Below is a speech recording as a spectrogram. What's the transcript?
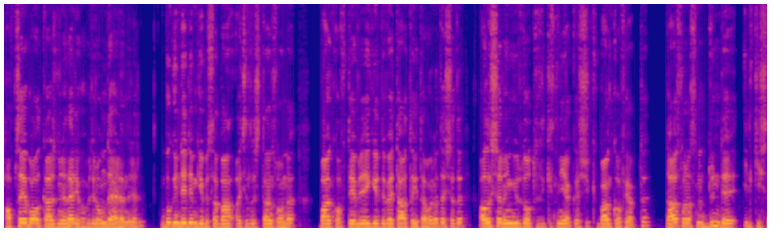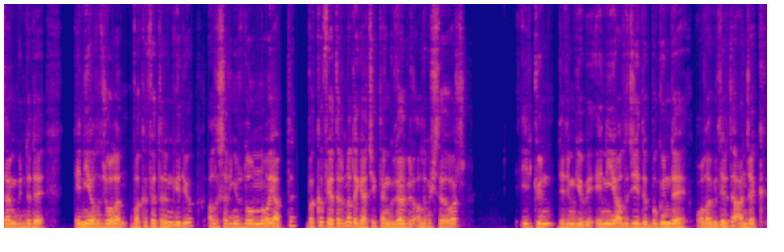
Haftaya arzı neler yapabilir onu değerlendirelim. Bugün dediğim gibi sabah açılıştan sonra Bankof devreye girdi ve tahtayı tavana taşıdı. Alışların %32'sini yaklaşık Bankof yaptı. Daha sonrasında dün de ilk işlem günde de en iyi alıcı olan vakıf yatırım geliyor. Alışların %10'unu o yaptı. Vakıf yatırımda da gerçekten güzel bir alım iştahı var. İlk gün dediğim gibi en iyi alıcıydı. Bugün de olabilirdi ancak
